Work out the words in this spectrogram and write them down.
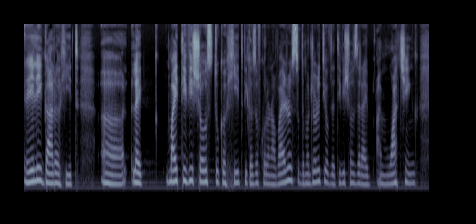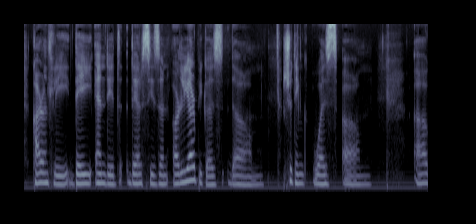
really got a hit. Uh, like my TV shows took a hit because of coronavirus. So the majority of the TV shows that I, I'm watching currently, they ended their season earlier because the um, shooting was um, uh,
